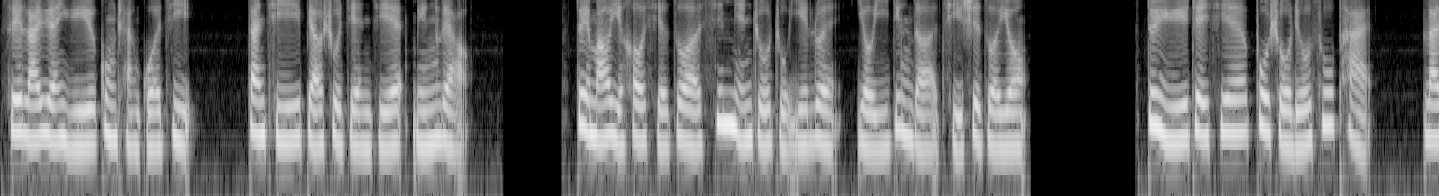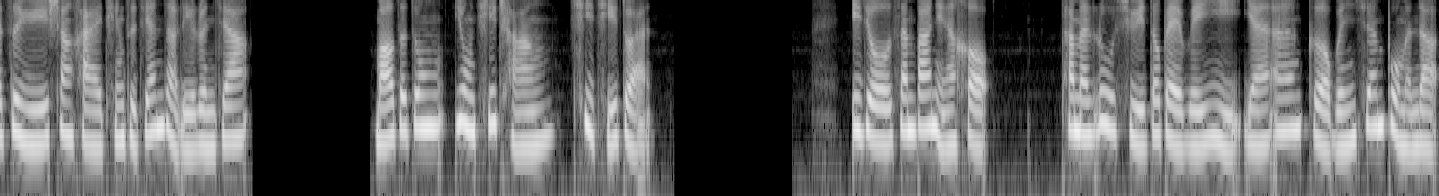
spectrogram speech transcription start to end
虽来源于《共产国际》，但其表述简洁明了，对毛以后写作新民主主义论有一定的启示作用。对于这些部属流苏派、来自于上海亭子间的理论家，毛泽东用其长，弃其短。一九三八年后，他们陆续都被委以延安各文宣部门的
